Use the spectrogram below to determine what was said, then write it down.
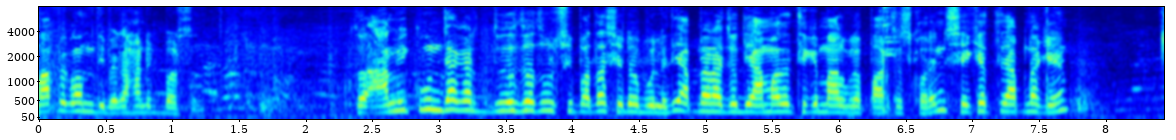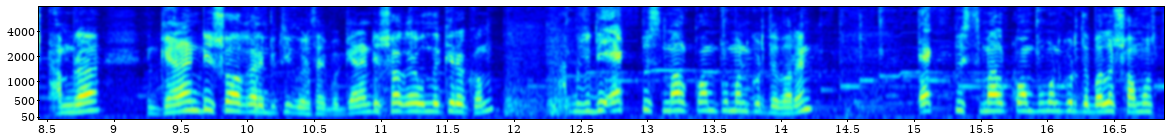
মাপে কম দিবে, এটা হান্ড্রেড পার্সেন্ট তো আমি কোন জায়গার তুলসী পাতা সেটাও বলে দিই। আপনারা যদি আমাদের থেকে মালগুলো পারচেস করেন, সেক্ষেত্রে আপনাকে আমরা গ্যারান্টি সহকারে বিক্রি করে থাকব। গ্যারান্টি সহকারে বলতে কীরকম? আপনি যদি এক পিস মাল কম প্রমাণ করতে পারেন এক পিস মাল কম প্রমাণ করতে পারলে সমস্ত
